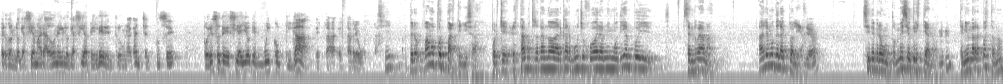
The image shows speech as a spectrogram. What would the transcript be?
perdón, lo que hacía Maradona y lo que hacía Pelé dentro de una cancha. Entonces, por eso te decía yo que es muy complicada esta, esta pregunta. Sí, pero vamos por parte quizás, porque estamos tratando de abarcar muchos jugadores al mismo tiempo y se enrama. Hablemos de la actualidad. Si te pregunto, Messi o Cristiano, ¿tenía una respuesta, no?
